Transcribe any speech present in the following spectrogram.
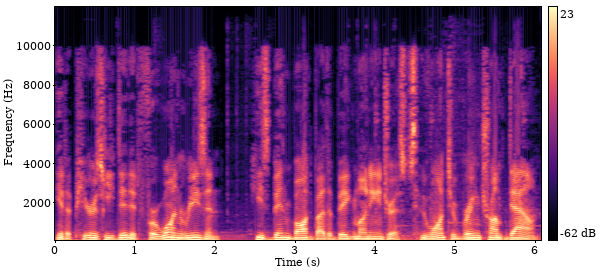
It appears he did it for one reason, he's been bought by the big money interests who want to bring Trump down.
